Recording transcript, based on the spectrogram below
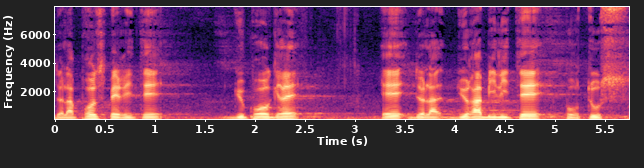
de la prospérité, du progrès et de la durabilité pour tous.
